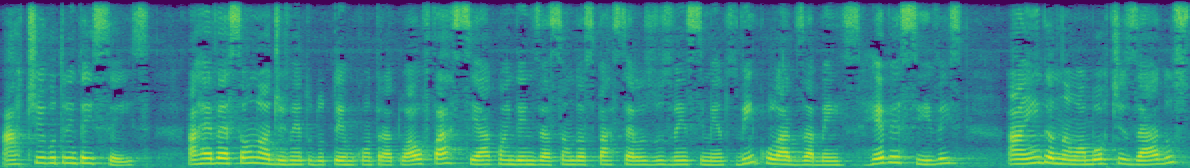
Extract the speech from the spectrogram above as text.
Artigo 36. A reversão no advento do termo contratual far-se-á com a indenização das parcelas dos vencimentos vinculados a bens reversíveis, ainda não amortizados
